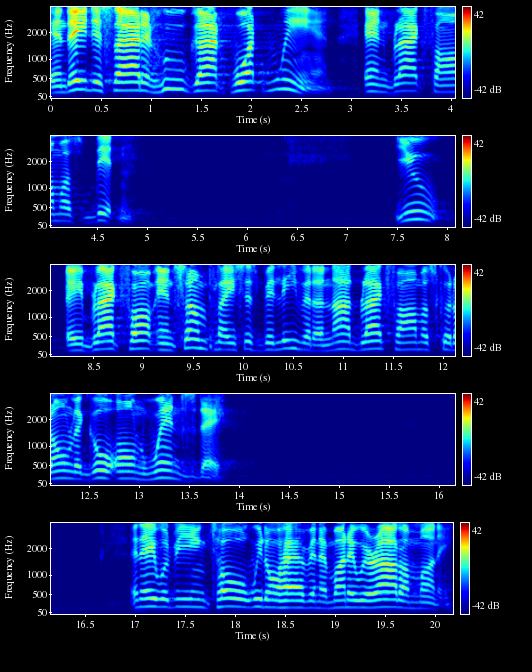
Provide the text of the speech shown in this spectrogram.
And they decided who got what when, and black farmers didn't. You, a black farm, in some places, believe it or not, black farmers could only go on Wednesday. And they were being told, We don't have any money, we're out of money.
